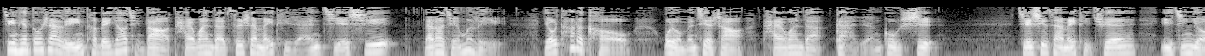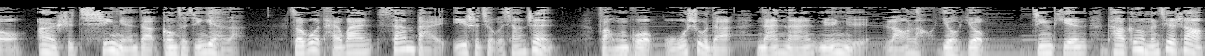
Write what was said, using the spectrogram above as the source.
今天东山林特别邀请到台湾的资深媒体人杰西来到节目里，由他的口为我们介绍台湾的感人故事。杰西在媒体圈已经有二十七年的工作经验了，走过台湾三百一十九个乡镇，访问过无数的男男女女、老老幼幼。今天他要跟我们介绍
